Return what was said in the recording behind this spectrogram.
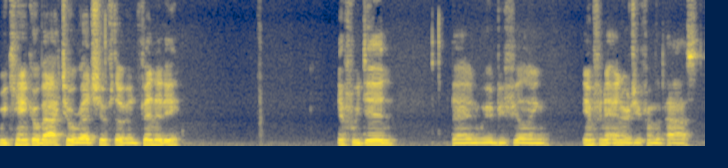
We can't go back to a redshift of infinity. If we did, then we would be feeling infinite energy from the past.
